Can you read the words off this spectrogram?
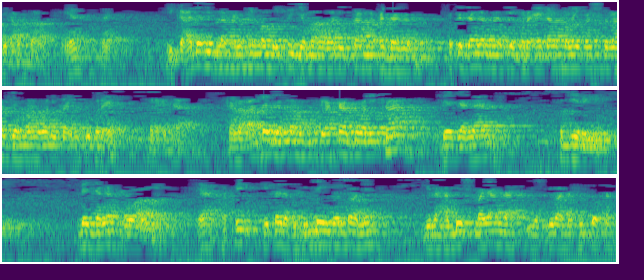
tidak apa ya. Baik. Jika ada di belakang imam itu jemaah wanita maka jangan jangan masih beredar melainkan setelah jemaah wanita itu beredar. Kalau ada jemaah belakang wanita dia jangan lagi. Dia jangan keluar Ya, tapi kita dah berbimbing tuan-tuan ya. Bila habis bayang dah, muslimah dah tutup dah.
